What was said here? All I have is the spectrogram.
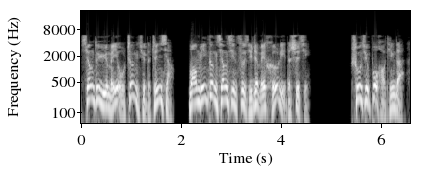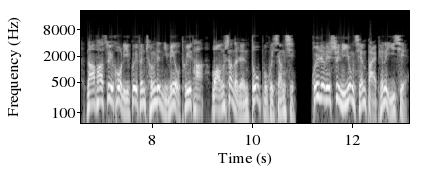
相对于没有证据的真相，网民更相信自己认为合理的事情。说句不好听的，哪怕最后李桂芬承认你没有推他，网上的人都不会相信，会认为是你用钱摆平了一切。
